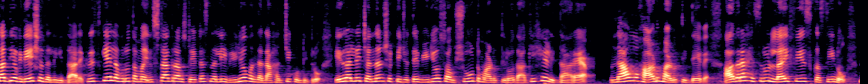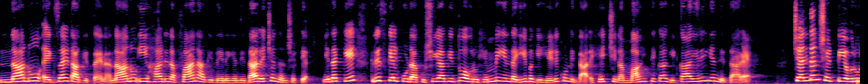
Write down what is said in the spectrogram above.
ಸದ್ಯ ವಿದೇಶದಲ್ಲಿ ಇದ್ದಾರೆ. ಕ್ರಿಸ್ ಗೇಲ್ ಅವರು ತಮ್ಮ ಇನ್ಸ್ಟಾಗ್ರಾಮ್ ಸ್ಟೇಟಸ್ನಲ್ಲಿ ವಿಡಿಯೋವೊಂದನ್ನು ಹಂಚಿಕೊಂಡಿದ್ರು. ಇದರಲ್ಲಿ ಚಂದನ್ ಶೆಟ್ಟಿ ಜೊತೆ ವಿಡಿಯೋ ಸಾಂಗ್ ಶೂಟ್ ಮಾಡುತ್ತಿರೋದಾಗಿ ಹೇಳಿದ್ದಾರೆ. ನಾವು ಹಾಡು ಮಾಡುತ್ತಿದ್ದೇವೆ. ಅದರ ಹೆಸರು ಲೈಫ್ ಈಸ್ ಕಸಿನೋ. ನಾನು ಎಕ್ಸೈಟ್ ಆಗಿದ್ದೇನೆ. ನಾನು ಈ ಹಾಡಿನ ಫ್ಯಾನ್ ಆಗಿದ್ದೇನೆ ಎಂದಿದ್ದಾರೆ ಚಂದನ್ ಶೆಟ್ಟಿ. ಇದಕ್ಕೆ ಕ್ರಿಸ್ ಗೆಲ್ ಕೂಡ ಖುಷಿಯಾಗಿದ್ದು, ಅವರು ಹೆಮ್ಮೆಯಿಂದ ಈ ಬಗ್ಗೆ ಹೇಳಿಕೊಂಡಿದ್ದಾರೆ. ಹೆಚ್ಚಿನ ಮಾಹಿತಿಗಾಗಿ ಕಾಯಿರಿ ಎಂದಿದ್ದಾರೆ. ಚಂದನ್ ಶೆಟ್ಟಿ ಅವರು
